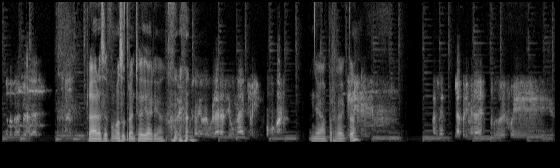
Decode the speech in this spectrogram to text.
¿No truco diario? Claro, se fuma su troncha diaria. Soy usuario regular hace un año y un poco más. Ya, perfecto. Eh, la primera vez que probé fue.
